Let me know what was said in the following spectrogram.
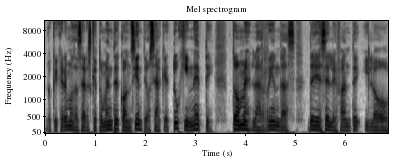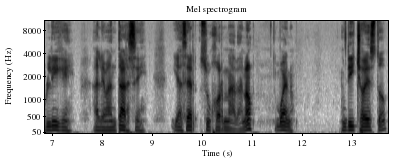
Lo que queremos hacer es que tu mente consciente, o sea, que tu jinete tome las riendas de ese elefante y lo obligue a levantarse y hacer su jornada, ¿no? Bueno, dicho esto,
